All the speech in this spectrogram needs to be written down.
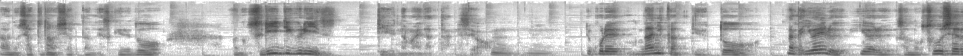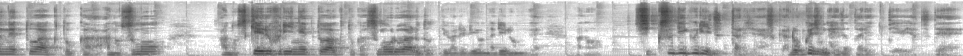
あのシャットダウンしちゃったんですけれどあの 3degrees っていう名前だったんですよ。うんうん。でこれ何かっていうとなんかいわゆるいわゆるそのソーシャルネットワークとかあのスモあのスケールフリーネットワークとかスモールワールドって言われるような理論であの6 degrees ってあるじゃないですか。6次の隔たりっていうやつで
